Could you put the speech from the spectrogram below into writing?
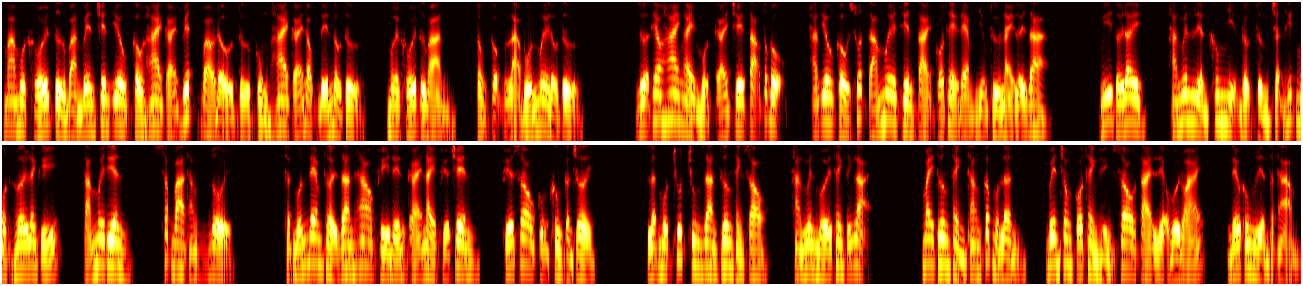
Mà một khối từ bàn bên trên yêu cầu hai cái viết vào đầu từ cùng hai cái đọc đến đầu từ, mười khối từ bàn, tổng cộng là bốn mươi đầu từ. Dựa theo hai ngày một cái chế tạo tốc độ, hắn yêu cầu suốt tám mươi thiên tài có thể đem những thứ này lấy ra. Nghĩ tới đây, hàn nguyên liền không nhịn được từng trận hít một hơi lanh khí tám mươi thiên, sắp ba tháng rồi. Thật muốn đem thời gian hao phí đến cái này phía trên, phía sau cũng không cần chơi. Lật một chút trung gian thương thành sau, hàn nguyên mới thanh tĩnh lại. May thương thành thăng cấp một lần, bên trong có thành hình sau tài liệu hối đoái, nếu không liền thật thảm.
